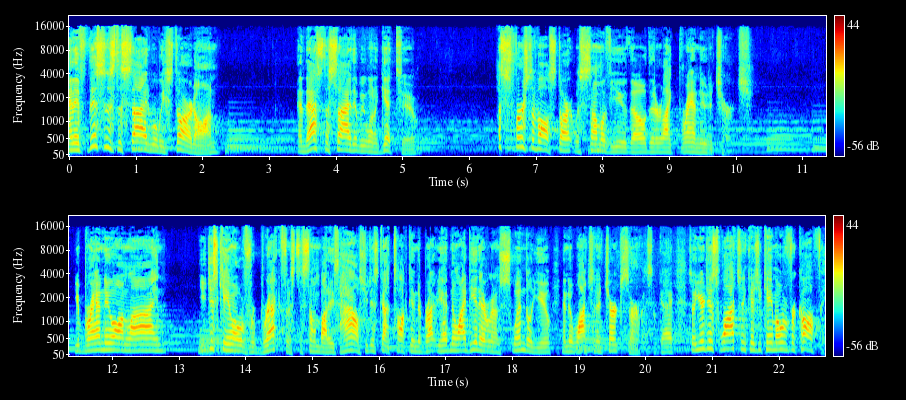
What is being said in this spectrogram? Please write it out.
And if this is the side where we start on, and that's the side that we want to get to, let's first of all start with some of you, though, that are like brand new to church. You're brand new online. You just came over for breakfast to somebody's house. You just got talked into breakfast. You had no idea they were going to swindle you into watching a church service, okay? So you're just watching because you came over for coffee.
